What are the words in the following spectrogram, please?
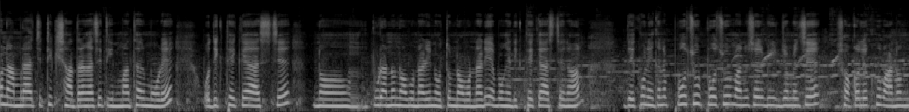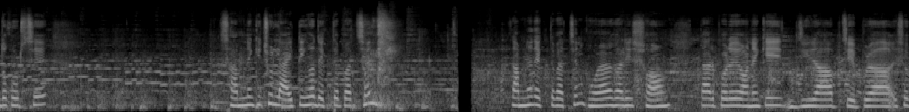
এখন আমরা আছি ঠিক সাঁতরাগাছি তিন মাথার মোড়ে। ওদিক থেকে আসছে ন, পুরানো নবনারী, নতুন নবনারী এবং এদিক থেকে আসছে রাম। দেখুন, এখানে প্রচুর প্রচুর মানুষের ভিড় জমেছে। সকলে খুব আনন্দ করছে। সামনে কিছু লাইটিংও দেখতে পাচ্ছেন। সামনে দেখতে পাচ্ছেন ঘোড়ার গাড়ির সং। তারপরে অনেকেই জিরাফ, জেব্রা, এসব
